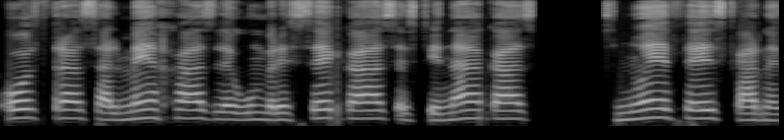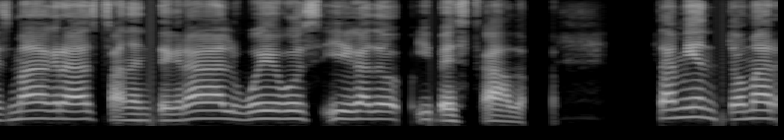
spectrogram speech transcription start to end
ostras, almejas, legumbres secas, espinacas, nueces, carnes magras, pan integral, huevos, hígado y pescado. También tomar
